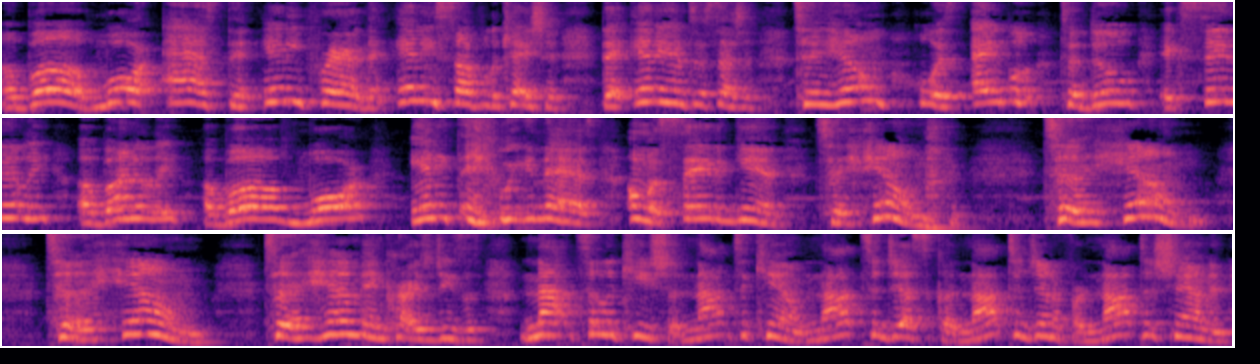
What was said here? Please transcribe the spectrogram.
above more ask than any prayer than any supplication than any intercession. To him who is able to do exceedingly abundantly above more anything we can ask. I'm gonna say it again. To him to him to him to him in Christ Jesus, not to Lakeisha, not to Kim, not to Jessica, not to Jennifer, not to Shannon,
